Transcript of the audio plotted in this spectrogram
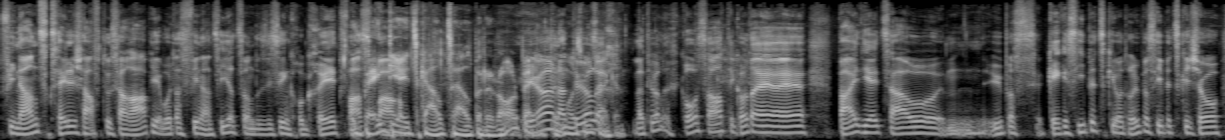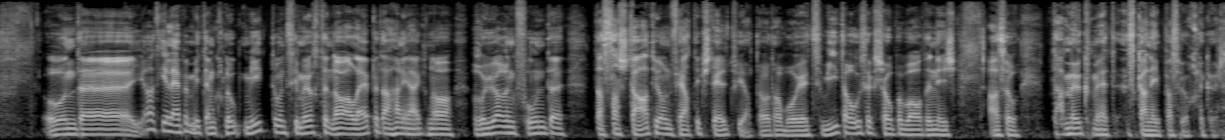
Finanzgesellschaft aus Arabien, die das finanziert, sondern sie sind konkret fassbar. Und beide jetzt Geld selber erarbeiten, Ja, natürlich. Natürlich, großartig, oder? Äh, beide jetzt auch ähm, über, gegen 70 oder über 70 schon. Und äh, ja, die leben mit dem Club mit und sie möchten noch erleben, da habe ich eigentlich noch rührend gefunden, dass das Stadion fertiggestellt wird, oder? Wo jetzt wieder rausgeschoben worden ist. Also, da mögen wir es gar nicht was wirklich gönnen.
